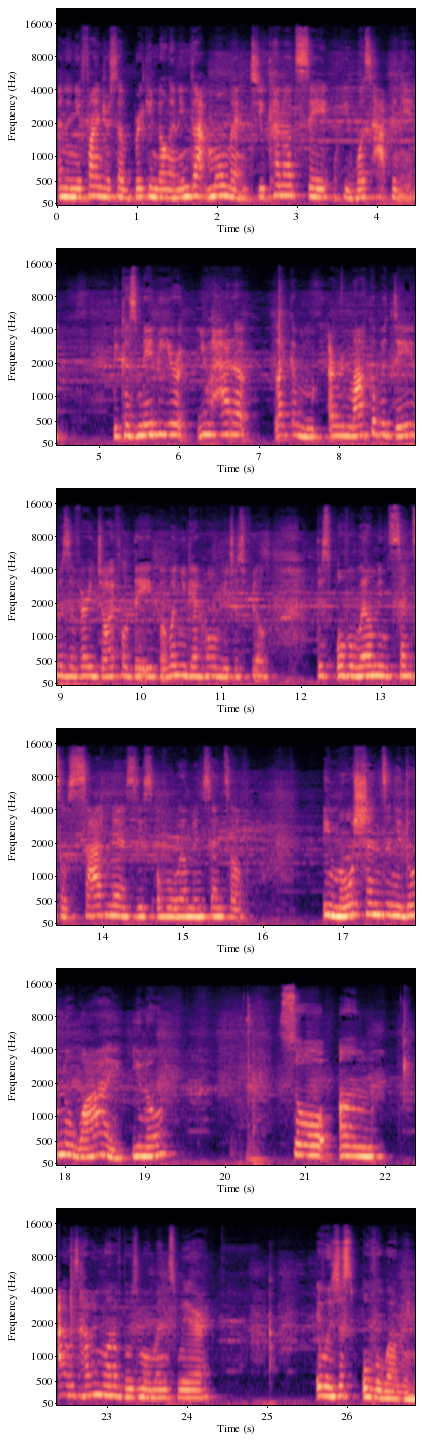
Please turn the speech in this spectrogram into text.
And then you find yourself breaking down. And in that moment you cannot say okay what's happening? Because maybe you're you had a like a, a remarkable day. It was a very joyful day. But when you get home you just feel this overwhelming sense of sadness this overwhelming sense of emotions. And you don't know why you know so um i was having one of those moments where it was just overwhelming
